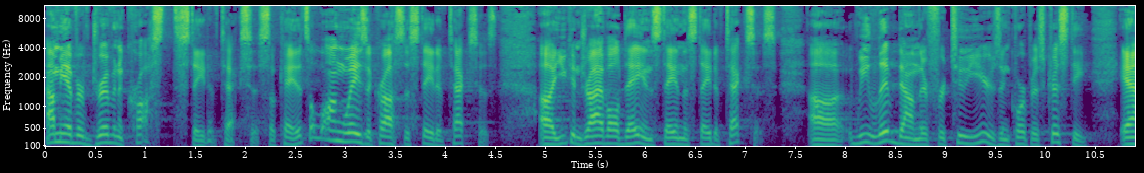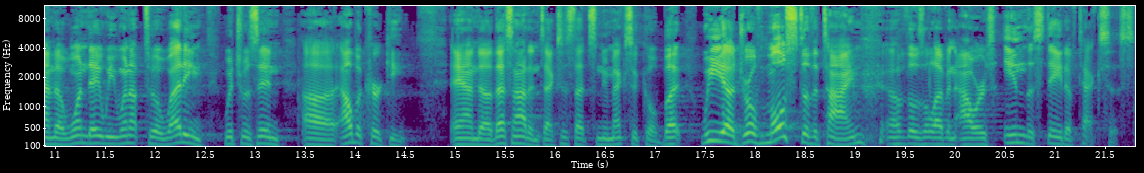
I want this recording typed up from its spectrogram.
How many have ever driven across the state of Texas? Okay, it's a long ways across the state of Texas. Uh, you can drive all day and stay in the state of Texas. Uh, we lived down there for two years in Corpus Christi. And uh, one day we went up to a wedding, which was in uh, Albuquerque. And uh, that's not in Texas, that's New Mexico. But we uh, drove most of the time of those 11 hours in the state of Texas.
